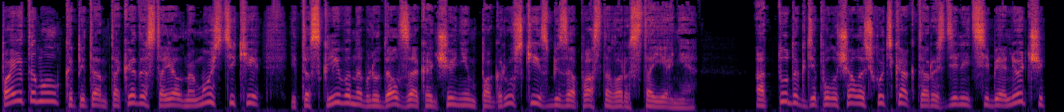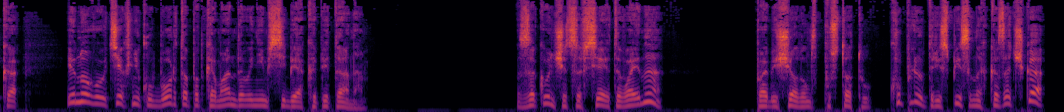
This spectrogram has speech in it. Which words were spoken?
Поэтому капитан Такеда стоял на мостике и тоскливо наблюдал за окончанием погрузки с безопасного расстояния. Оттуда, где получалось хоть как-то разделить себя летчика и новую технику борта под командованием себя капитана. Закончится вся эта война — пообещал он в пустоту. Куплю три списанных казачка,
